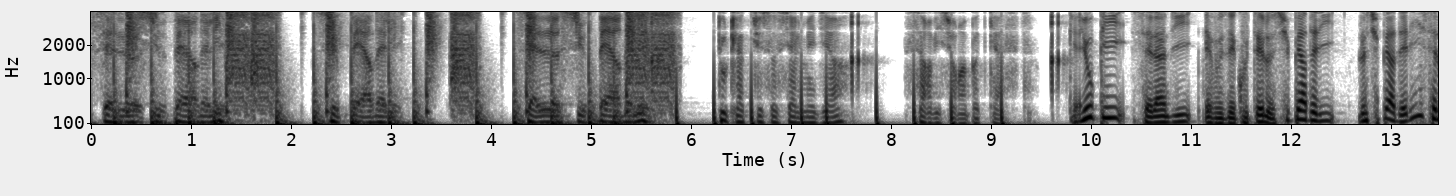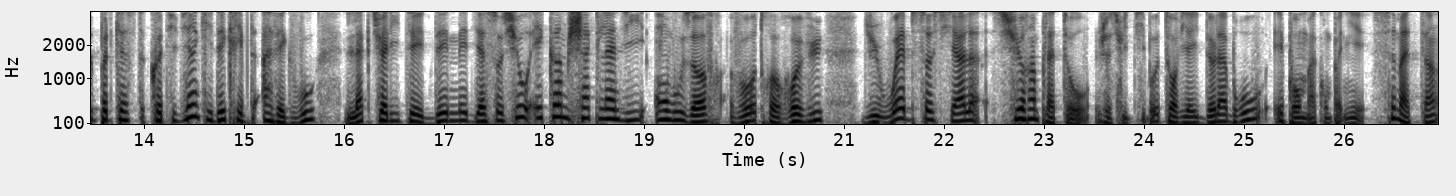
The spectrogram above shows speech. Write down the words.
C'est le super délit. Super délit. C'est le super délit. Toute l'actu social média servie sur un podcast. Youpi, c'est lundi et vous écoutez le Super Daily. Le Super Daily, c'est le podcast quotidien qui décrypte avec vous l'actualité des médias sociaux et comme chaque lundi, on vous offre votre revue du web social sur un plateau. Je suis Thibaut Tourvieille de la Broue et pour m'accompagner ce matin,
